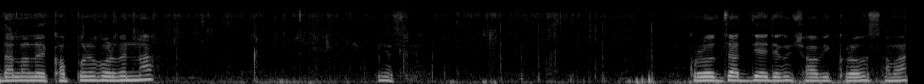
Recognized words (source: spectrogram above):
দালালের খপ্পরে পড়বেন না। ঠিক আছে। ক্রোজ জাত দিয়ে দেখুন, সবই ক্রোজ আমার।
